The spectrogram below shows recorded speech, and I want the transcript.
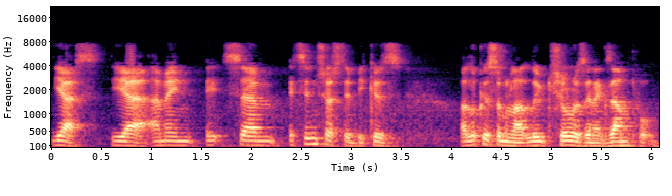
Yes, yeah. I mean, it's um, it's interesting because I look at someone like Luke Shaw as an example.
